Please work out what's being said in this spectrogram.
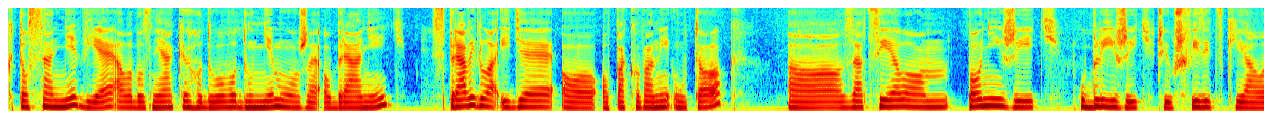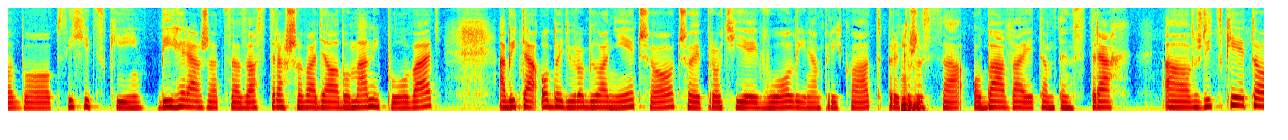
kto sa nevie alebo z nejakého dôvodu nemôže obrániť z pravidla ide o opakovaný útok za cieľom ponížiť, ublížiť, či už fyzicky alebo psychicky, vyhrážať sa, zastrašovať alebo manipulovať, aby tá obeď urobila niečo, čo je proti jej vôli napríklad, pretože mm. sa obáva, je tam ten strach Vždycky je to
